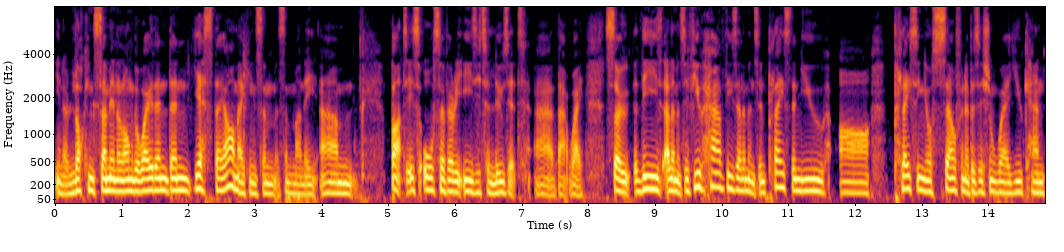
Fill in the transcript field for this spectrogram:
you know locking some in along the way then then yes they are making some some money um, but it's also very easy to lose it uh, that way. So, these elements, if you have these elements in place, then you are placing yourself in a position where you can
